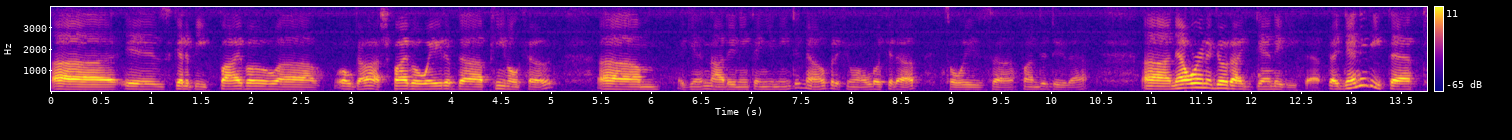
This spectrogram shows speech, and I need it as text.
uh, is going to be 50, uh, oh gosh, 508 of the Penal Code. Um, again, not anything you need to know, but if you want to look it up, it's always fun to do that. Uh, now we're going to go to identity theft. Identity theft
